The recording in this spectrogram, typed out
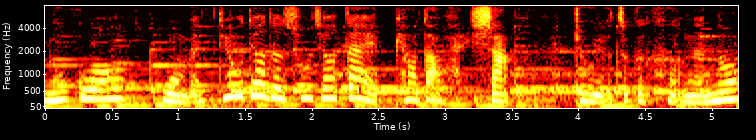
如果我们丢掉的塑胶袋飘到海上，就有这个可能哦。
